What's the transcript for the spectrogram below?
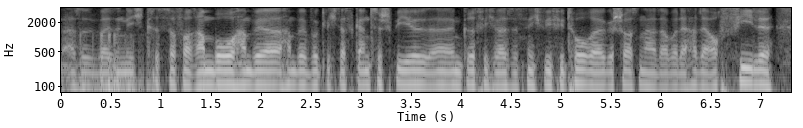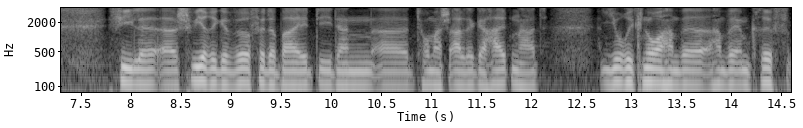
also weiß ich nicht, Christopher Rambo haben wir haben wir wirklich das ganze Spiel äh, im Griff. Ich weiß jetzt nicht, wie viele Tore er geschossen hat, aber der hatte auch viele viele äh, schwierige Würfe dabei, die dann äh, Thomas alle gehalten hat. Juri Knorr haben wir haben wir im Griff.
